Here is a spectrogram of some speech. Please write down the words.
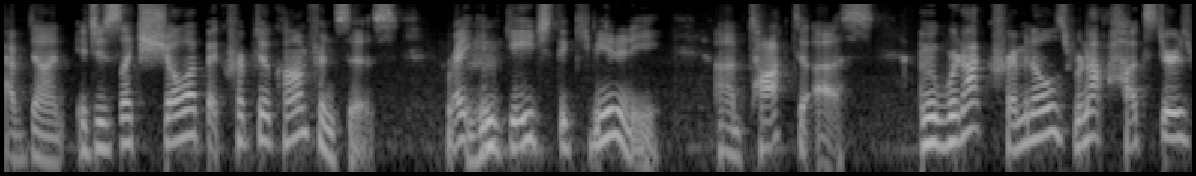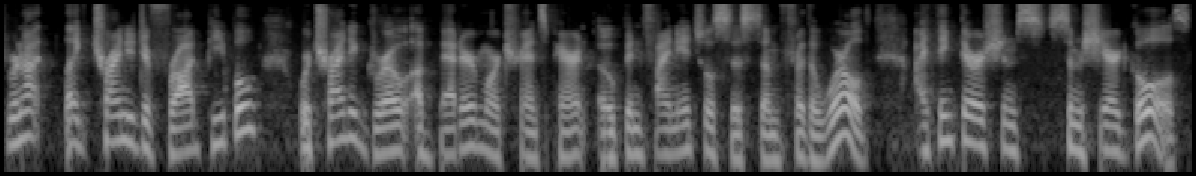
have done. It's just like show up at crypto conferences, right? Engage the community, um, talk to us. I mean, we're not criminals. We're not hucksters. We're not like trying to defraud people. We're trying to grow a better, more transparent, open financial system for the world. I think there are some some shared goals.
